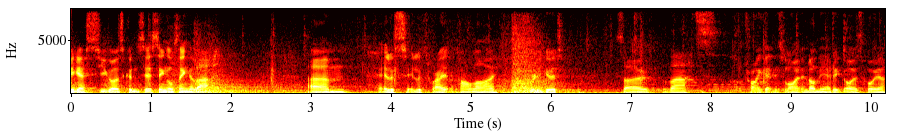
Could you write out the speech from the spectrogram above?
Me guess, you guys couldn't see a single thing of that. Um, it looks it looks great. I can't lie. It's really good. So that I'll try and get this lightened on the edit, guys, for you,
